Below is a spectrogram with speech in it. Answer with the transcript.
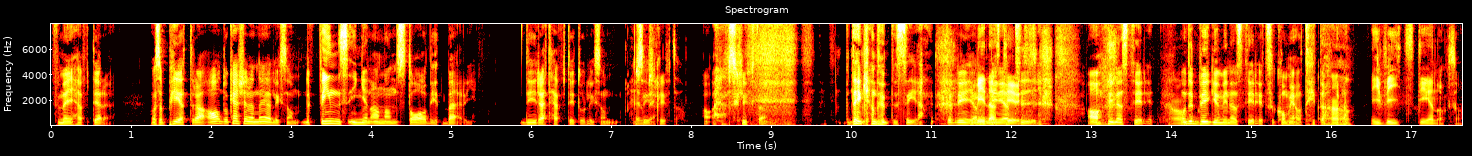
för mig, häftigare. Och så Petra, ja då kanske den är liksom, det finns ingen annan stad i ett berg. Det är rätt häftigt att liksom se. Hemsklyfta Ja, hemsklyftan. Den kan du inte se. Det blir en jävla miniatyr. Ja, Minas Tirith. ja. Om du bygger Minas Tirith så kommer jag att titta på den. I vit sten också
